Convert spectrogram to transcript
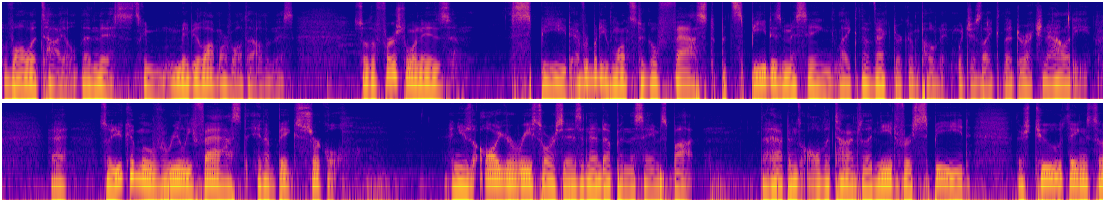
volatile than this. It's maybe a lot more volatile than this. So the first one is speed. Everybody wants to go fast, but speed is missing like the vector component, which is like the directionality. Okay? So you can move really fast in a big circle and use all your resources and end up in the same spot. That happens all the time. So the need for speed, there's two things to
